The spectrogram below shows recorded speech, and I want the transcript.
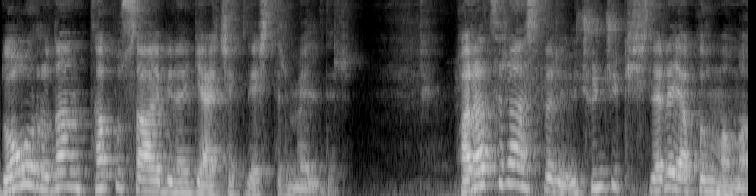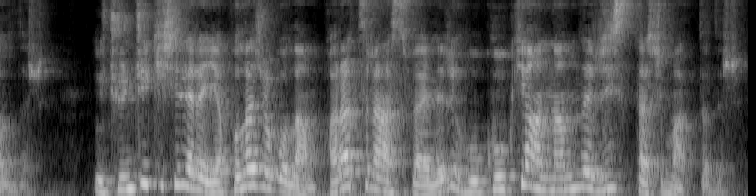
doğrudan tapu sahibine gerçekleştirmelidir. Para transferi üçüncü kişilere yapılmamalıdır. Üçüncü kişilere yapılacak olan para transferleri hukuki anlamda risk taşımaktadır.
